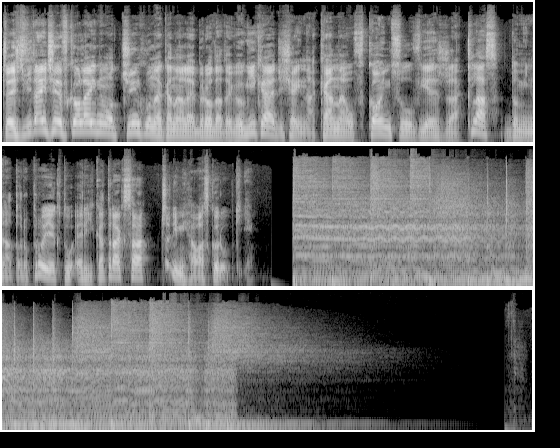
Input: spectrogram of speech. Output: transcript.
Cześć, witajcie w kolejnym odcinku na kanale Brodatego Geeka. Dzisiaj na kanał w końcu wjeżdża klas dominator projektu Erika Traxa, czyli Michała Skorupki.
